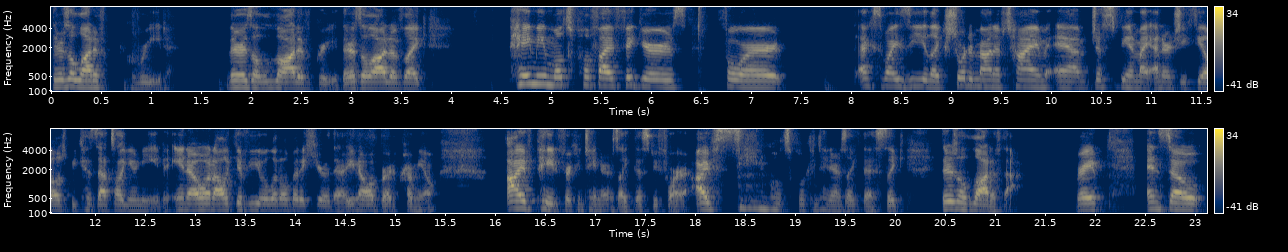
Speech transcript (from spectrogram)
there's a lot of greed. There's a lot of greed. There's a lot of like, pay me multiple five figures for xyz like short amount of time and just to be in my energy field because that's all you need you know? And i'll give you a little bit of here there you know i'll breadcrumb you i've paid for containers like this before. I've seen multiple containers like this. Like there's a lot of that right? And so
